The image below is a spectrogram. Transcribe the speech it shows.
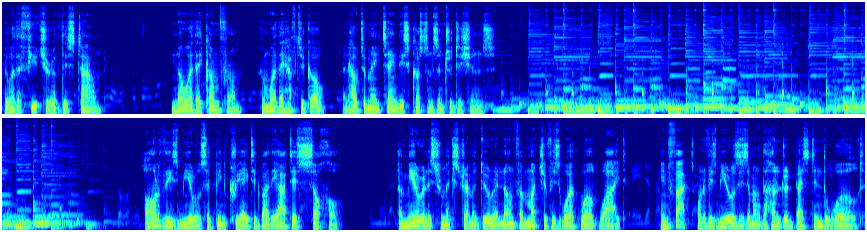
who are the future of this town, know where they come from and where they have to go and how to maintain these customs and traditions. All of these murals have been created by the artist Sojo, a muralist from Extremadura known for much of his work worldwide. In fact, one of his murals is among the 100 best in the world.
